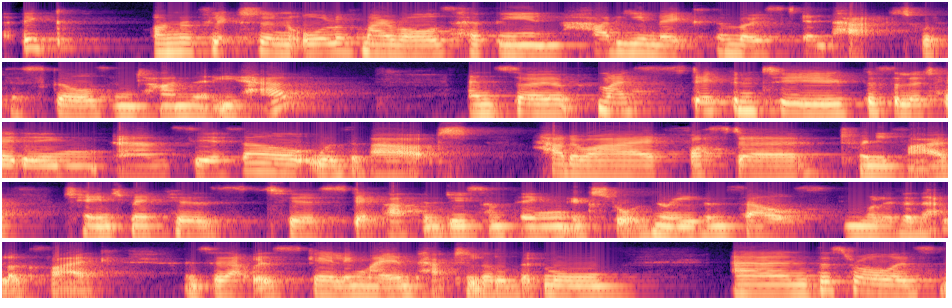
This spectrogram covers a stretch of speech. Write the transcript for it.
I think on reflection, all of my roles have been how do you make the most impact with the skills and time that you have? And so my step into facilitating um, CSL was about how do I foster 25 change makers to step up and do something extraordinary themselves and whatever that looks like. And so that was scaling my impact a little bit more. And this role is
